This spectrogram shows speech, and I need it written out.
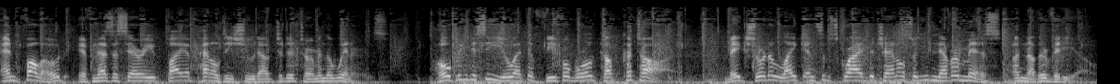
and followed, if necessary, by a penalty shootout to determine the winners. Hoping to see you at the FIFA World Cup Qatar. Make sure to like and subscribe the channel so you never miss another video.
